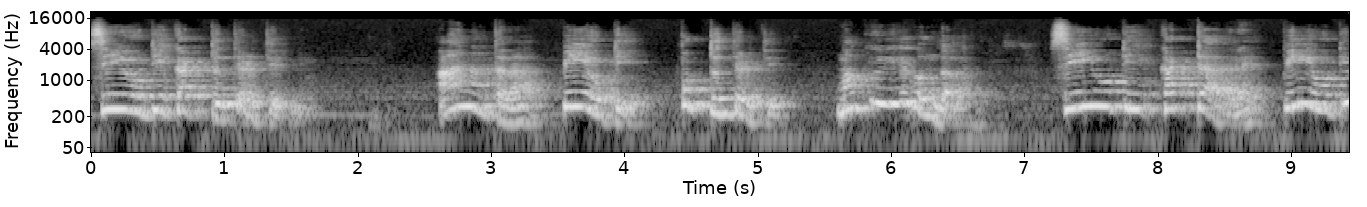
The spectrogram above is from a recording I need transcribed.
ಸಿ ಯು ಟಿ ಕಟ್ ಅಂತ ಹೇಳ್ತೀರಿ ನೀವು. ಆ ನಂತರ ಪಿ ಯು ಟಿ ಪುಟ್ ಅಂತ ಹೇಳ್ತೀವಿ. ಮಗುವಿಗೆ ಗೊಂದಲ. ಸಿ ಯು ಟಿ ಕಟ್ ಆದರೆ ಪಿ ಯು ಟಿ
